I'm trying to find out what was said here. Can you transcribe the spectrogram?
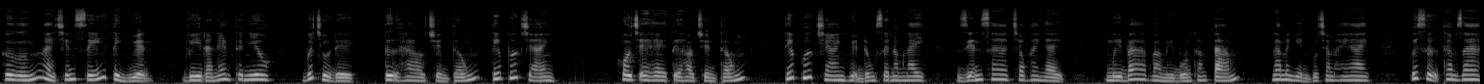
hưởng ứng Ngày Chiến sĩ tình nguyện vì đàn em thân yêu với chủ đề Tự hào truyền thống tiếp bước cha anh. Hội trại hè tự hào truyền thống tiếp bước cha anh huyện Đông Sơn năm nay diễn ra trong hai ngày 13 và 14 tháng 8 năm 2022 với sự tham gia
